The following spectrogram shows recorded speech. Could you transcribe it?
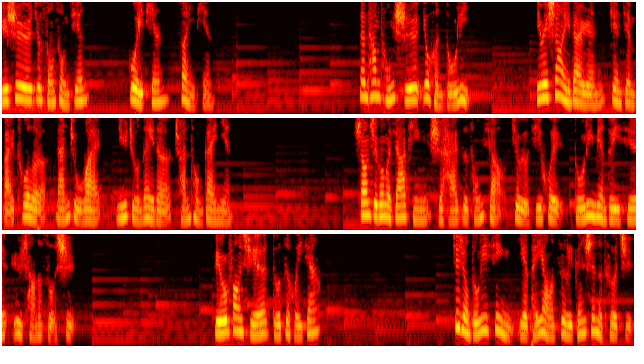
于是就耸耸肩，过一天算一天。但他们同时又很独立，因为上一代人渐渐摆脱了男主外女主内的传统概念。双职工的家庭使孩子从小就有机会独立面对一些日常的琐事，比如放学独自回家。这种独立性也培养了自力更生的特质。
